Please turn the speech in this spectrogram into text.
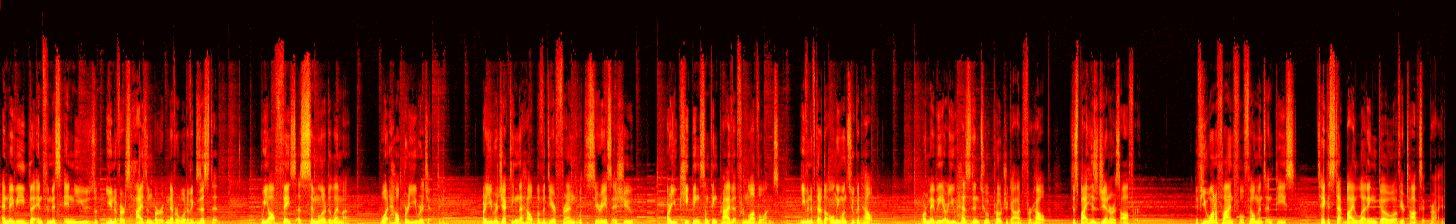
And maybe the infamous in universe Heisenberg never would have existed. We all face a similar dilemma. What help are you rejecting? Are you rejecting the help of a dear friend with a serious issue? Are you keeping something private from loved ones, even if they're the only ones who could help? Or maybe are you hesitant to approach God for help despite his generous offer. If you want to find fulfillment and peace, take a step by letting go of your toxic pride.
